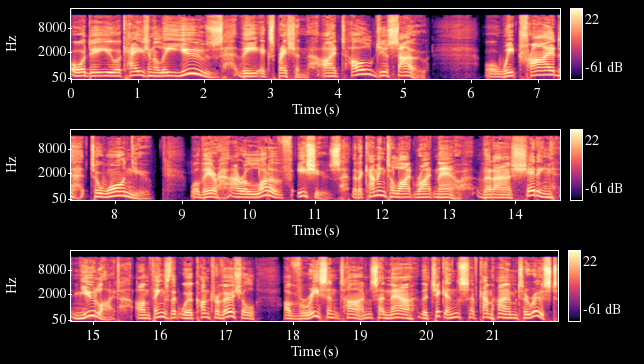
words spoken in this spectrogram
or do you occasionally use the expression, I told you so, or we tried to warn you? Well, there are a lot of issues that are coming to light right now that are shedding new light on things that were controversial of recent times, and now the chickens have come home to roost.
